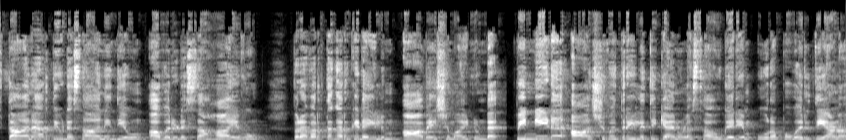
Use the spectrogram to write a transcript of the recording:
സ്ഥാനാർത്ഥിയുടെ സാന്നിധ്യവും അവരുടെ സഹായവും പ്രവർത്തകർക്കിടയിലും ആവേശമായിട്ടുണ്ട്. പിന്നീട് ആശുപത്രിയിലെത്തിക്കാനുള്ള സൗകര്യം ഉറപ്പുവരുത്തിയാണ്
